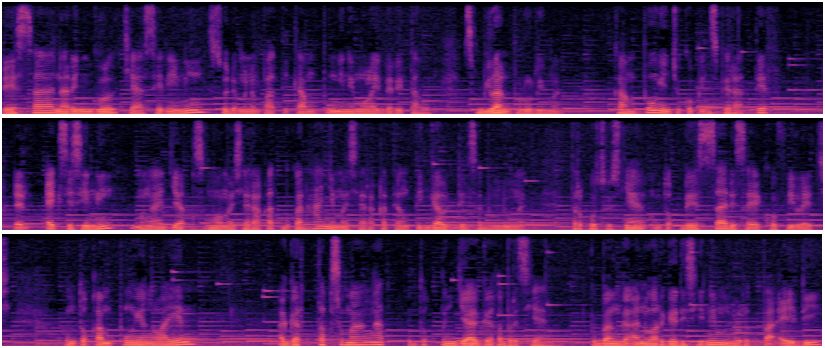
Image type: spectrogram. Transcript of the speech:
Desa Naringgul Ciasin ini sudah menempati kampung ini mulai dari tahun 95. Kampung yang cukup inspiratif dan eksis ini mengajak semua masyarakat bukan hanya masyarakat yang tinggal di desa Bendungan, terkhususnya untuk desa-desa eco village. Untuk kampung yang lain agar tetap semangat untuk menjaga kebersihan. Kebanggaan warga di sini menurut Pak Edi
